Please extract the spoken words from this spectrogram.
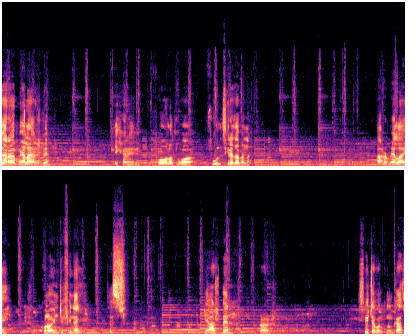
যারা মেলায় আসবেন, এখানে ফল অথবা ফুল ছিঁড়া যাবে না। আর মেলায় কোনো এন্ট্রি নাই জাস্ট আপনি আসবেন, আপনার সুইটেবল কোনো গাছ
